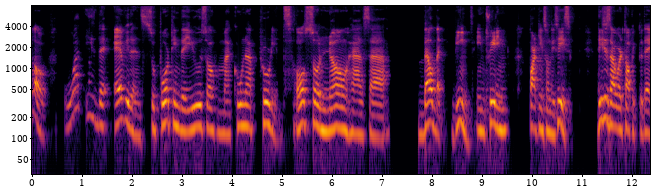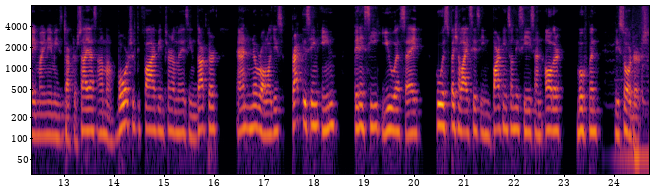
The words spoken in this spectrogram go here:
Hello. What is the evidence supporting the use of Mucuna pruriens, also known as uh, velvet beans, in treating Parkinson's disease? This is our topic today. My name is Dr. Zayas. I'm a board certified internal medicine doctor and neurologist practicing in Tennessee, USA, who specializes in Parkinson's disease and other movement disorders.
